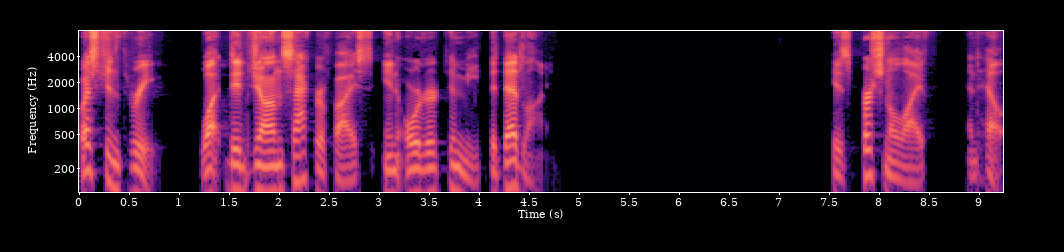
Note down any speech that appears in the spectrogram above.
Question 3 What did John sacrifice in order to meet the deadline? His personal life and health.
